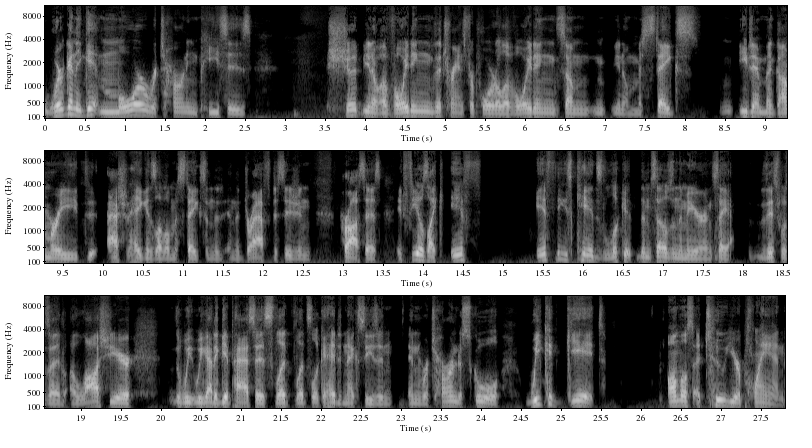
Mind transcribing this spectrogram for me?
we're going to get more returning pieces should you know avoiding the transfer portal avoiding some you know mistakes EJ Montgomery, Ashton Hagans level mistakes in the in the draft decision process. It feels like if if these kids look at themselves in the mirror and say this was a, a lost year we, we got to get past this Let, let's look ahead to next season and return to school we could get almost a two year plan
